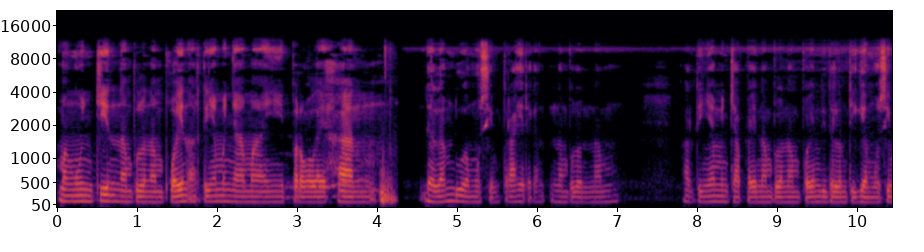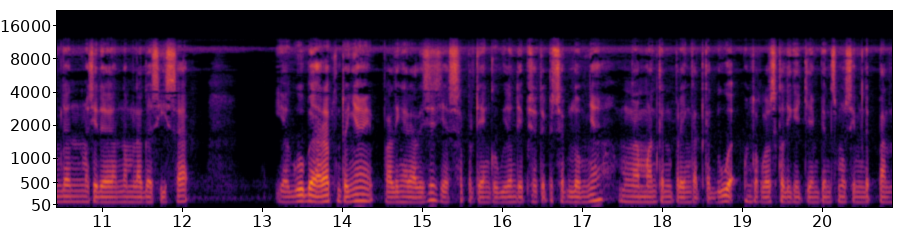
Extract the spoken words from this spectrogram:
mengunci 66 poin artinya menyamai perolehan dalam dua musim terakhir ya kan 66 artinya mencapai 66 poin di dalam tiga musim dan masih ada 6 laga sisa ya gue berharap tentunya paling realistis ya seperti yang gue bilang di episode-episode sebelumnya mengamankan peringkat kedua untuk lolos ke Liga Champions musim depan.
